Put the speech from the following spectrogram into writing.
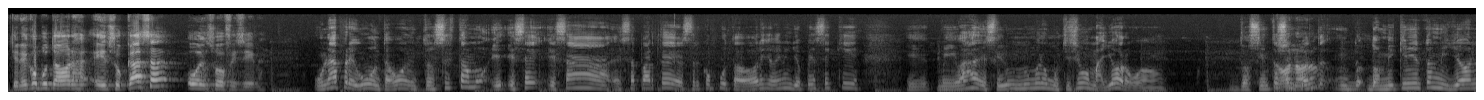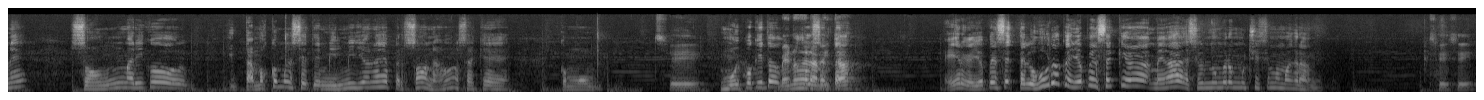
tienen computadoras en su casa o en su oficina. Una pregunta, bueno, entonces estamos, e- ese, esa, esa parte de ser computadores, yo, yo pensé que eh, me ibas a decir un número muchísimo mayor, weón. 250, do- 2.500 millones son, marico, estamos como en 7.000 millones de personas, ¿no? O sea que como Sí. muy poquito. Menos de la mitad. Verga, yo pensé, te lo juro que yo pensé que me ibas a decir un número muchísimo más grande. Sí, sí.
